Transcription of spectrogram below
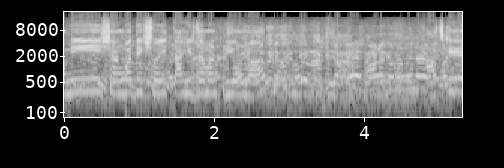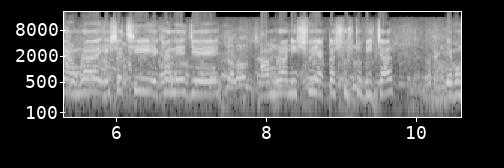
আমি সাংবাদিক শহীদ তাহির জামান প্রিয়র মা। আজকে আমরা এসেছি এখানে যে আমরা নিশ্চয়ই একটা সুষ্ঠু বিচার এবং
